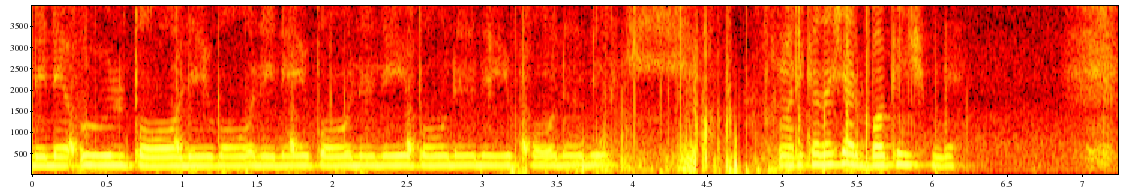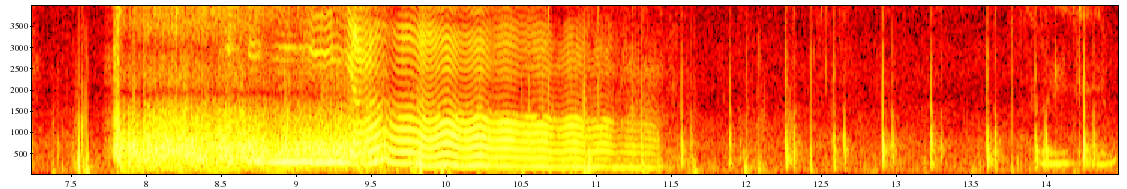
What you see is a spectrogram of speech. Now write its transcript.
ne bana ne bana ne bana ne bana ne. Arkadaşlar bakın şimdi. Ya. Öldüm.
